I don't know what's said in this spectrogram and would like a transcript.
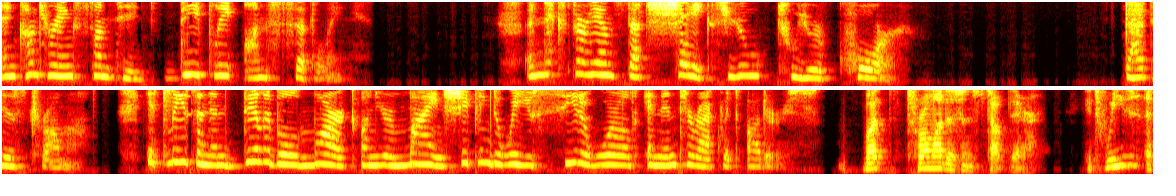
encountering something deeply unsettling. An experience that shakes you to your core that is trauma. It leaves an indelible mark on your mind, shaping the way you see the world and interact with others. But trauma doesn't stop there. It weaves a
